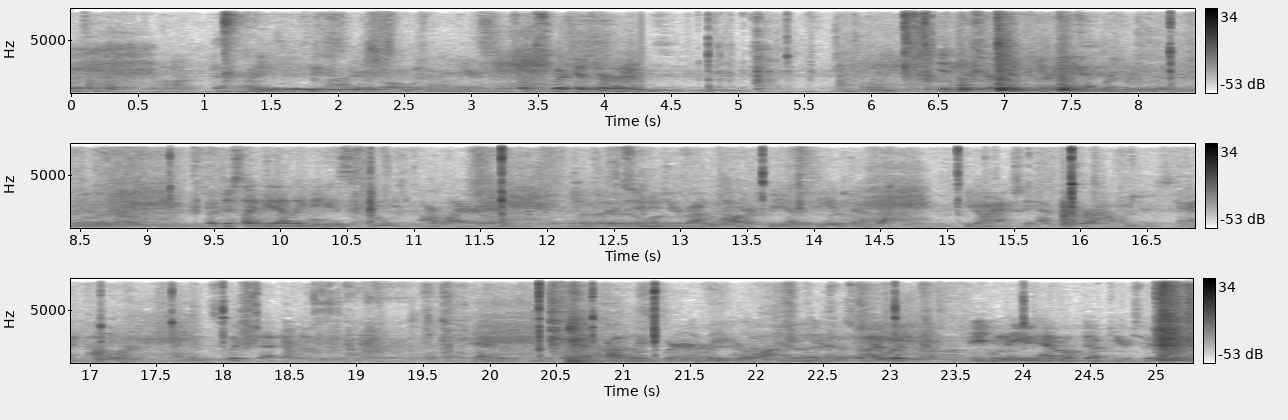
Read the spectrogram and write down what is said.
it doesn't. So switches are in the circuit. So just like the LEDs are wired in, as soon as you run power to the LED, it turns on. You don't actually have to ground and power and then switch that LED. That probably is where your line, so I would, anything that you have hooked up to your switches,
